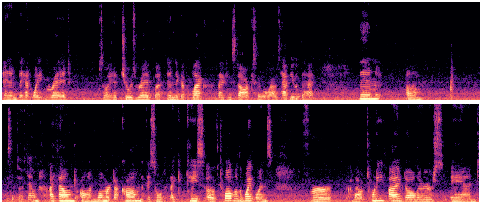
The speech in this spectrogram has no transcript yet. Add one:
and they had white and red. So I had chose red, but then they got the black back in stock, so I was happy with that. Then, um, set those down. I found on Walmart.com that they sold like a case of 12 of the white ones for about $25 and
